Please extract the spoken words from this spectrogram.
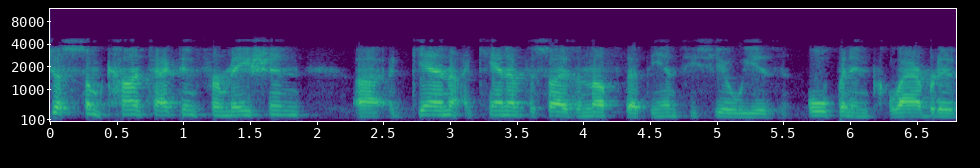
just some contact information. Uh, again, I can't emphasize enough that the NCCOE is open and collaborative,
